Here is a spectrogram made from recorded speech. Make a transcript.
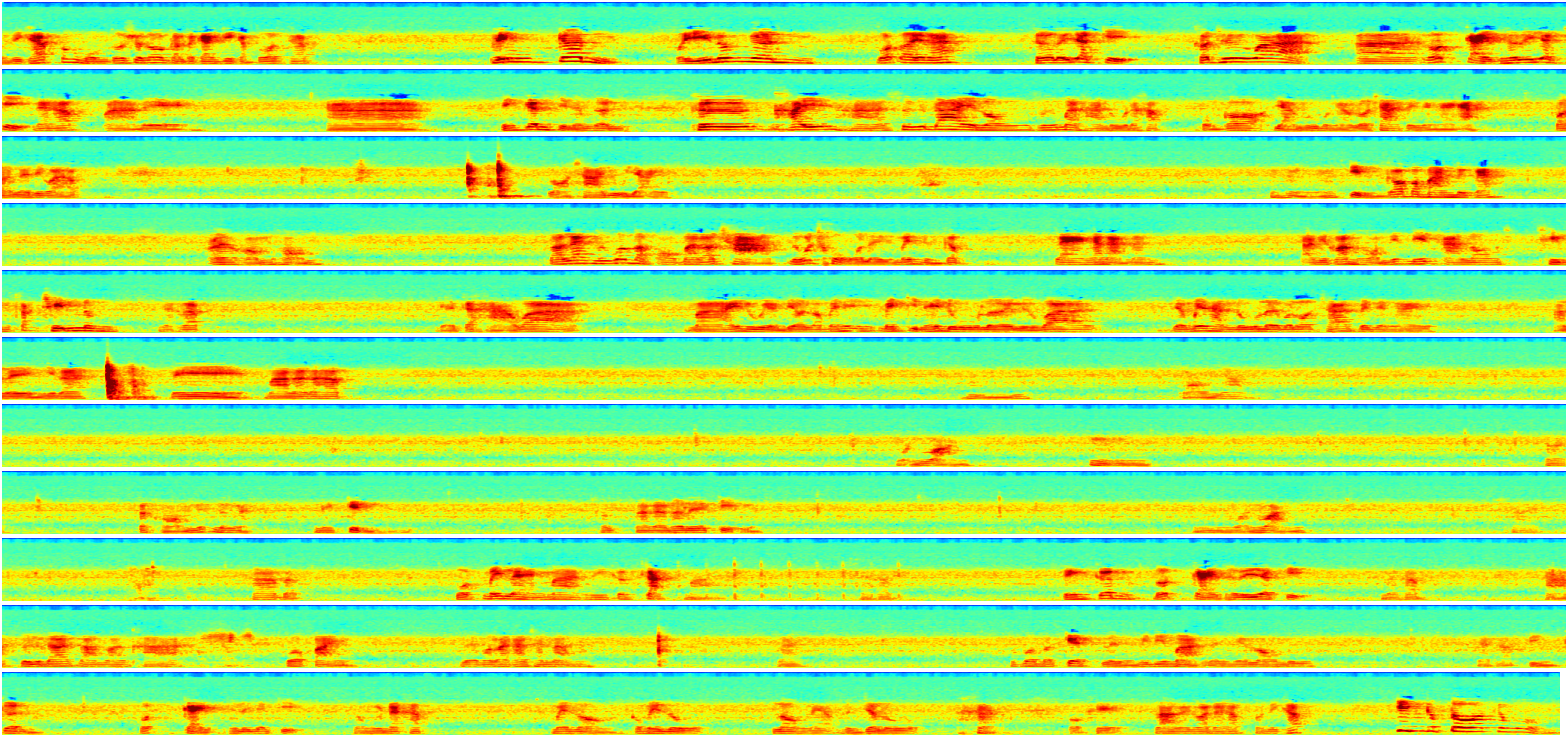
วัสดีครับพวกผมโตชโนกับรายการกินกับโต๊ดครับพิงเกิลสีน้ำเงินรสอะไรนะเทอริยากิเขาชื่อว่ารสไก่เทอริยากินะครับ อ่านี่อ่าพิงเกิลสีน้ำเงิน คือใครหาซื้อได้ลองซื้อมาทานดูนะครับ ผมก็อยากรู้เหมือนกันรสชาติเป็นยังไงอะเปิดเลยดีกว่าครับ รอช้าอยู่ใหญ่ อื้อหือ กลิ่นก็ประมาณนึงนะเออหอมหอม ตอนแรกนึกว่าแบบออกมาแล้วฉาดหรือว่าโฉเลยไม่ถึงกับแรงขนาดนั้น แต่มีความหอมนิดๆอะลองชิมสักชิ้นหนึ่งนะครับ เดี๋ยวจะหาว่ามาให้ดูอย่างเดียวเราไม่ให้ไม่กินให้ดูเลย หรือว่ายังไม่ทันรู้เลยว่ารสชาติเป็นยังไง อะไรอย่างนี้นะ นี่มาแล้วนะครับหืม หอมยากหวานหวาน อืมอืมใช่แต่หอมนิดนึงนะมีกลิ่นนานๆเทอริยากิอืมหวานหวาน ใช่ ถ้าแบบรสไม่แรงมากนี่ก็จัดมานะครับ พิงเกิลรสไก่เทอริยากินะครับ หาซื้อได้ตามร้านค้าทั่วไปหรือว่าร้านค้าชั้นนำนะซูเปอร์มาร์เก็ตหรือมินิมาร์ทอะไรเงี้ยลองดูนะครับพิงเกิลรสไก่เทอริยากิลองดูนะครับ ไม่ลองก็ไม่รู้ลองแล้วถึงจะรู้ โอเค ลาไปก่อนนะครับสวัสดีครับ กินกับโต๊ดครับผม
